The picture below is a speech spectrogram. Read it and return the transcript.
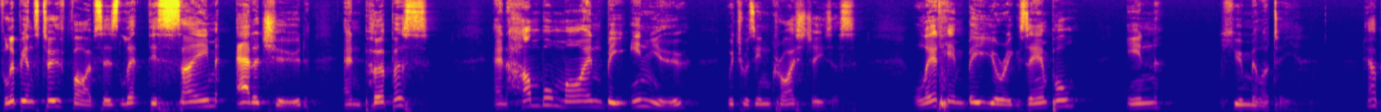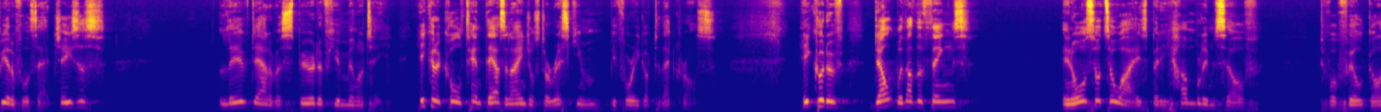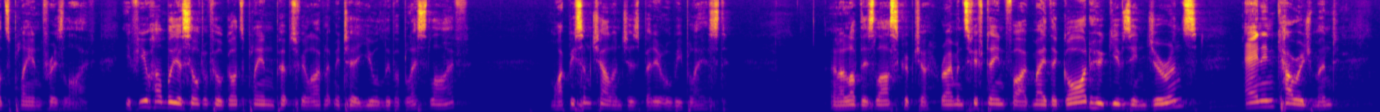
Philippians 2 5 says, Let this same attitude and purpose and humble mind be in you which was in Christ Jesus. Let him be your example in humility. How beautiful is that? Jesus lived out of a spirit of humility. He could have called 10,000 angels to rescue him before he got to that cross. He could have dealt with other things in all sorts of ways, but he humbled himself to fulfill God's plan for his life. If you humble yourself to fulfill God's plan and purpose for your life, let me tell you, you will live a blessed life. Might be some challenges, but it will be blessed. And I love this last scripture, Romans 15:5. May the God who gives endurance and encouragement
